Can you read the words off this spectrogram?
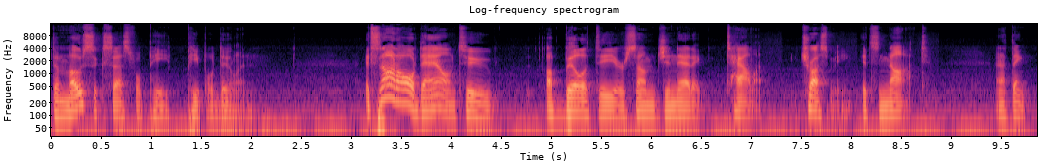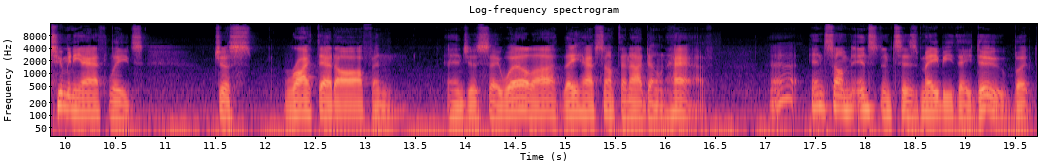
the most successful pe- people doing? It's not all down to ability or some genetic talent. Trust me, it's not. And I think too many athletes just write that off and and just say, "Well, I, they have something I don't have." Uh, in some instances, maybe they do, but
